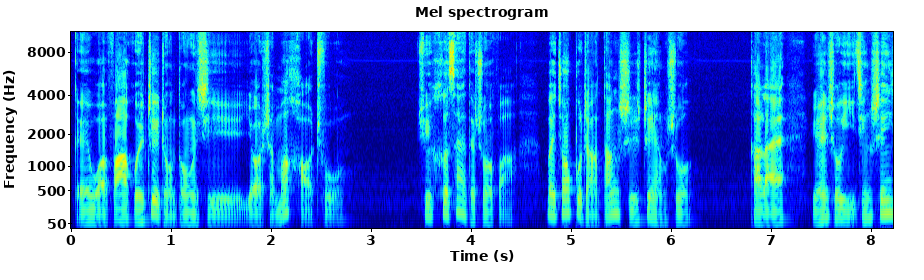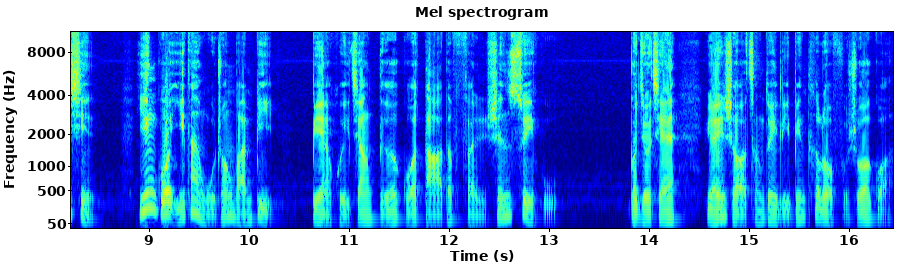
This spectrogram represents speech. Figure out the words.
给我发回这种东西有什么好处？据赫塞的说法，外交部长当时这样说。看来元首已经深信，英国一旦武装完毕，便会将德国打得粉身碎骨。不久前，元首曾对里宾特洛甫说过：“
